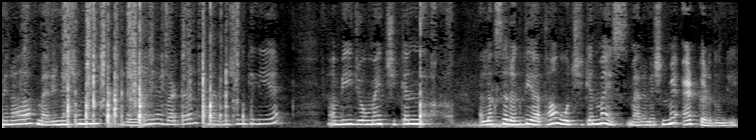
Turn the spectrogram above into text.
मेरा मैरिनेशन रेडी है बैटर मैरिनेशन के लिए। अभी जो मैं चिकन अलग से रख दिया था, वो चिकन मैं इस मैरिनेशन में ऐड कर दूँगी।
